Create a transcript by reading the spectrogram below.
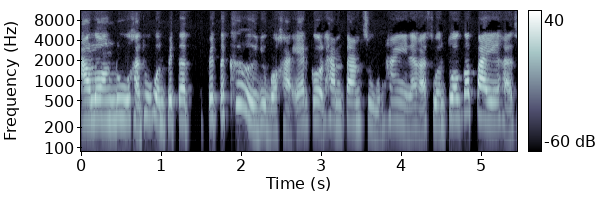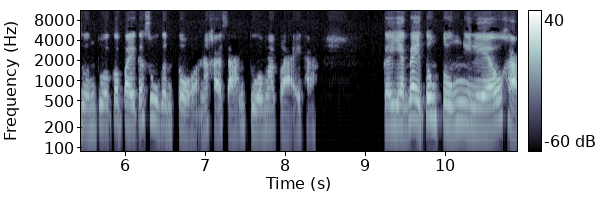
เอาลองดูค่ะ ทุกคนเป็นตะเป็นตะคืออยู่บ่ค่ะ แอดก็ทำตามสูตรให้นะคะ ส่วนตัวก็ไปค่ะ ส่วนตัวก็ไปก็สู้กันต่อนะคะสามตัวมากหลายค่ะ ก็อยากได้ตรงๆนี่แล้วค่ะ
